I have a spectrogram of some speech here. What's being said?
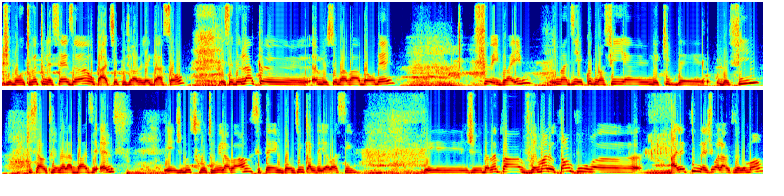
je me retrouvais tous les 16 heures au quartier pour jouer avec les garçons. Et c'est de là que un monsieur m'avait abordé Feu Ibrahim, il m'a dit écoute ma fille, il y a une équipe de, filles qui s'entraîne à la base Elf. Et je me suis retrouvée là-bas, c'était un Gonding Kam de Yabassi. Et je n'avais pas vraiment le temps pour euh, aller tous les jours à l'entraînement.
